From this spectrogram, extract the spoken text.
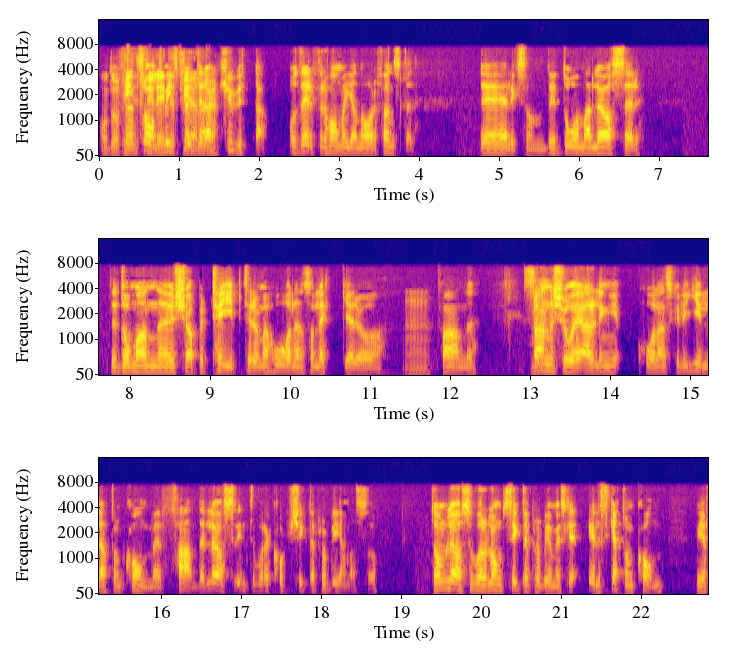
Och då finns det lite mittfält är spelare. akuta. Och därför har man januarifönster. Det är liksom, det är då man löser. Det är då man eh, köper tejp till de här hålen som läcker och Mm. fan. Sancho och Erling Haaland skulle gilla att de kom, men fan, det löser inte våra kortsiktiga problem alltså. De löser våra långsiktiga problem. Jag ska älska att de kom. Men jag,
